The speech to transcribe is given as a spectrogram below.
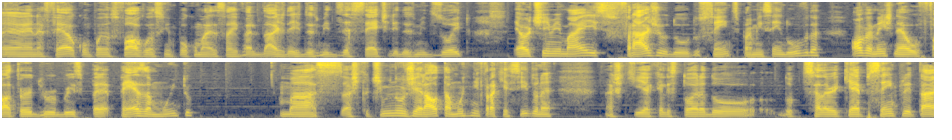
é, NFL, acompanho os Falcons assim, um pouco mais essa rivalidade desde 2017 e 2018. É o time mais frágil do, do Saints, para mim, sem dúvida. Obviamente, né, o fator Drew Brees pesa muito, mas acho que o time no geral tá muito enfraquecido, né? Acho que aquela história do, do salary cap sempre tá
